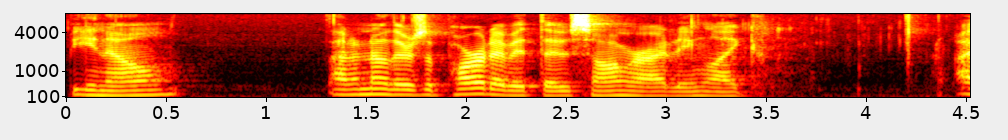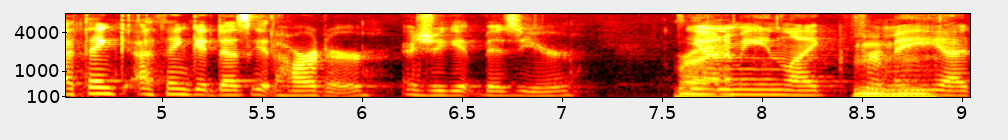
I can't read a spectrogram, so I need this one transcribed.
you know, I don't know. There's a part of it though, songwriting. Like, I think I think it does get harder as you get busier. You know what I mean? Like for me, mm-hmm. I,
